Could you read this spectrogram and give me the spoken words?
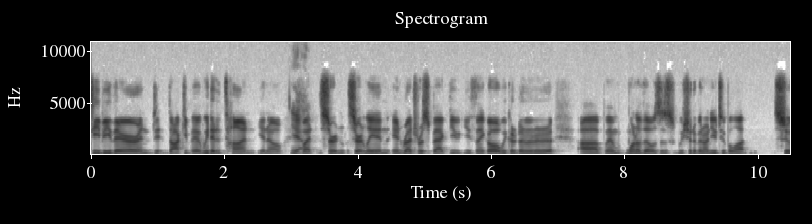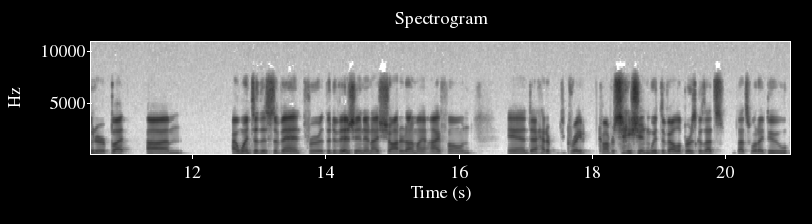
TV there, and docu- We did a ton, you know. Yeah. But certain, certainly in, in retrospect, you you think, oh, we could have done it. Uh, and one of those is we should have been on YouTube a lot sooner. But um, I went to this event for the division, and I shot it on my iPhone, and uh, had a great conversation with developers because that's that's what I do.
